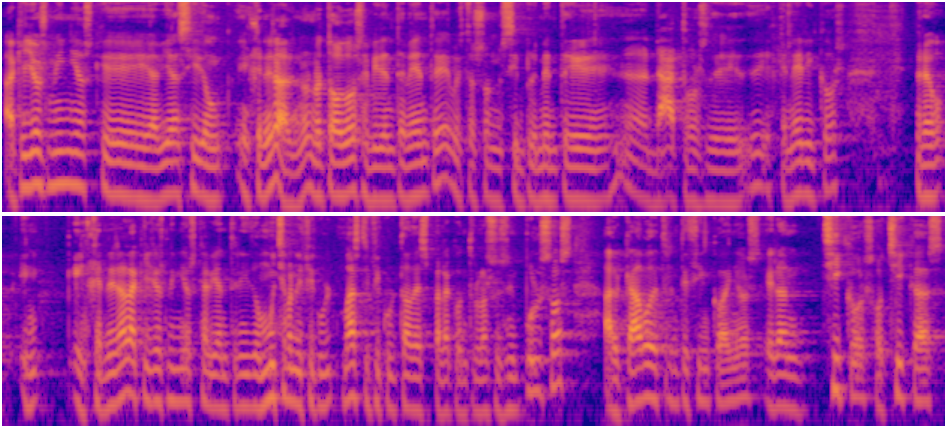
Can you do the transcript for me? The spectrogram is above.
Aquellos niños que habían sido, en general, no, todos, evidentemente, estos son simplemente eh, datos genéricos, pero general aquellos niños que habían tenido muchas más dificultades para controlar sus impulsos, al cabo de 35 años eran chicos o chicas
